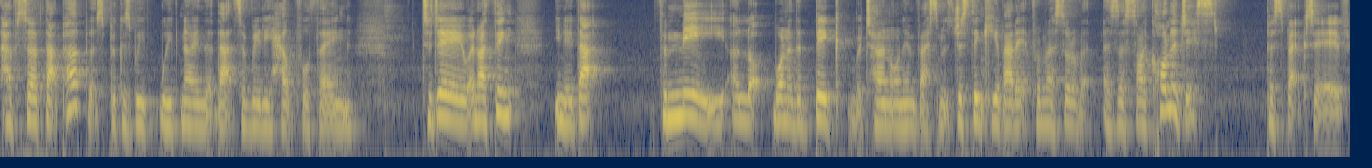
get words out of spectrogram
have served that purpose because we've we've known that that's a really helpful thing to do. And I think, you know, that for me, a lot one of the big return on investments, just thinking about it from a sort of as a psychologist perspective,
